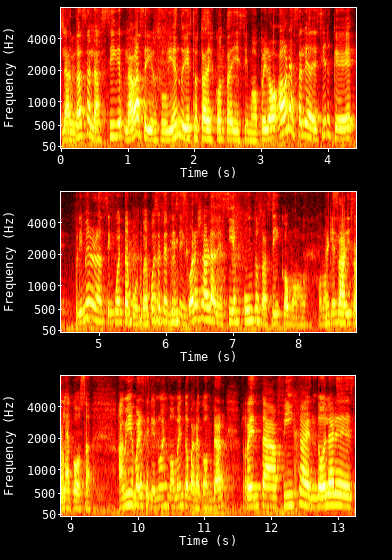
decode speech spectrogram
la tasa la, sigue, la va a seguir subiendo y esto está descontadísimo. Pero ahora sale a decir que primero eran 50 puntos, después 75. Ahora ya habla de 100 puntos así como, como quien no dice la cosa. A mí me parece que no es momento para comprar renta fija en dólares.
